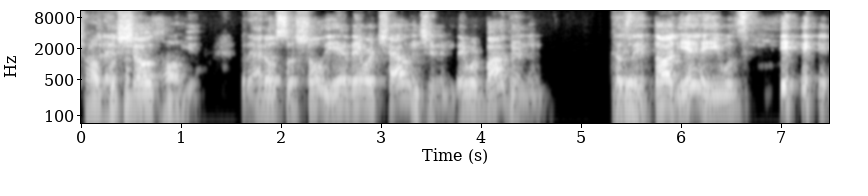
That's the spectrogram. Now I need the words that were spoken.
Charles but Woodson shows, yeah, but that also showed, yeah, they were challenging him, they were bothering him because yeah. they thought, yeah, he was, yeah,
